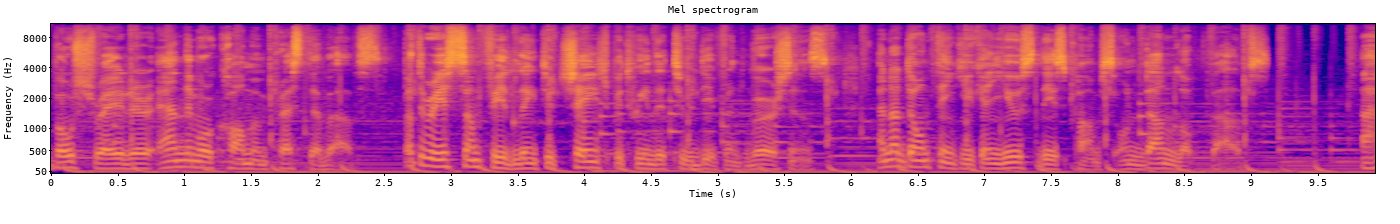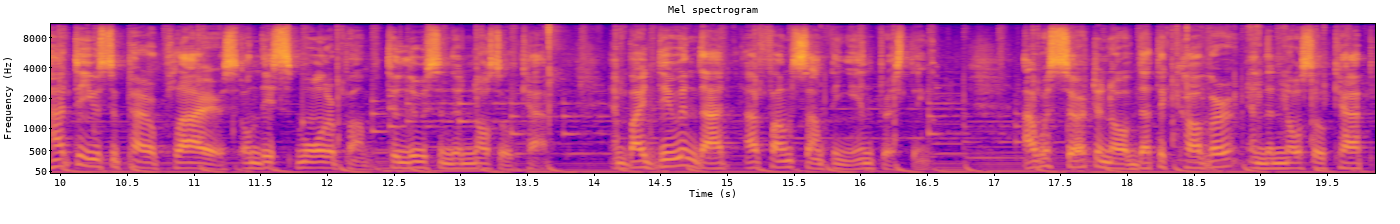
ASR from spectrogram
both Schrader and the more common Presta valves. But there is some fiddling to change between the two different versions, and I don't think you can use these pumps on Dunlop valves. I had to use a pair of pliers on this smaller pump to loosen the nozzle cap, and by doing that I found something interesting. I was certain of that the cover and the nozzle cap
